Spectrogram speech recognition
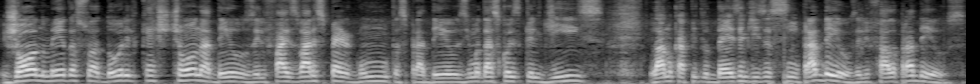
Jó, no meio da sua dor, ele questiona a Deus, ele faz várias perguntas para Deus, e uma das coisas que ele diz, lá no capítulo 10, ele diz assim: para Deus, ele fala para Deus:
